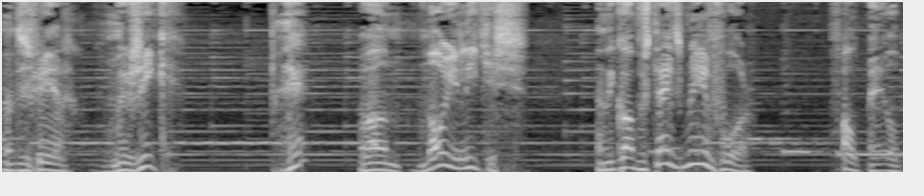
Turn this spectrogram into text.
Dat is weer muziek. Hè? Gewoon mooie liedjes. En die komen steeds meer voor. Valt mij op.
